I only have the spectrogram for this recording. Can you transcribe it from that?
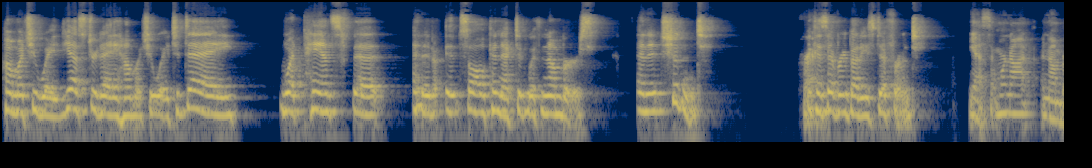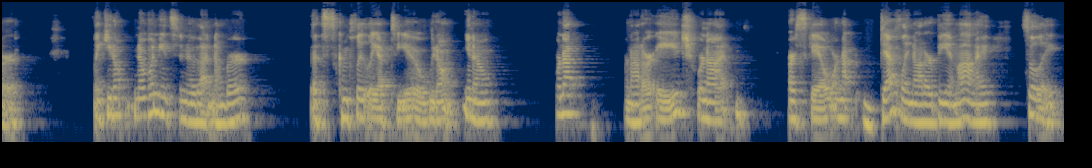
how much you weighed yesterday, how much you weigh today, what pants fit, and it, it's all connected with numbers. And it shouldn't Correct. because everybody's different. Yes, and we're not a number. Like you don't no one needs to know that number. That's completely up to you. We don't, you know, we're not we're not our age, we're not our scale, we're not definitely not our BMI. So like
